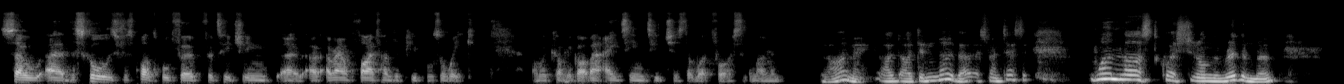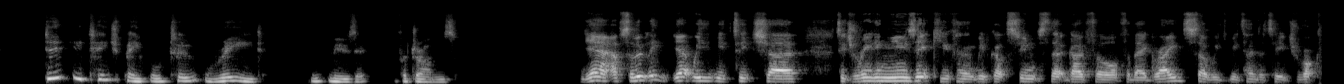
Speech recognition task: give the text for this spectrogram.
So uh, the school is responsible for for teaching around 500 pupils a week, and we've currently got about 18 teachers that work for us at the moment. Blimey, I, I didn't know that. That's fantastic. One last question on the rhythm room. Do you teach people to read music for drums? Yeah, absolutely. Yeah, we, we teach uh, teach reading music. You can we've got students that go for, for their grades. So we, we tend to teach rock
